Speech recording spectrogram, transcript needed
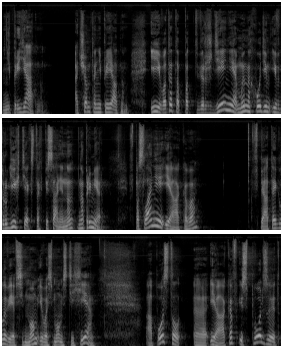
неприятном. о чем-то неприятном. И вот это подтверждение мы находим и в других текстах Писания. Например, в послании Иакова, в пятой главе, в седьмом и восьмом стихе, апостол э, Иаков использует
